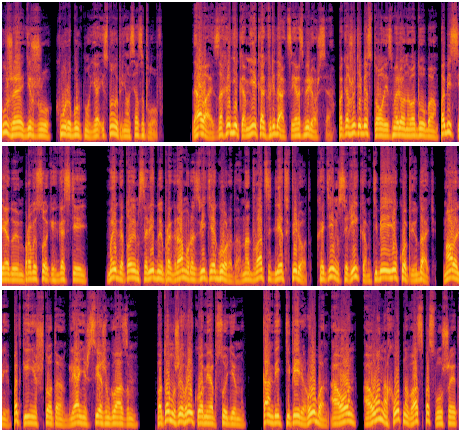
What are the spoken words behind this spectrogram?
Уже держу, хмуро буркнул я и снова принялся за плов. «Давай, заходи ко мне, как в редакции разберешься. Покажу тебе стол из мореного дуба, побеседуем про высоких гостей. Мы готовим солидную программу развития города на 20 лет вперед. Хотим с Риком тебе ее копию дать. Мало ли, подкинешь что-то, глянешь свежим глазом. Потом уже в райкоме обсудим. Там ведь теперь Рубан, а он... А он охотно вас послушает.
